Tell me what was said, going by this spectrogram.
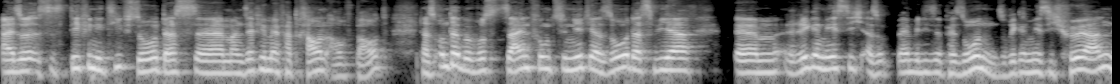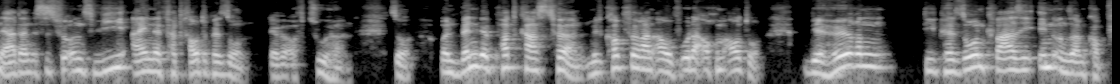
Also es ist definitiv so, dass äh, man sehr viel mehr Vertrauen aufbaut. Das Unterbewusstsein funktioniert ja so, dass wir ähm, regelmäßig, also wenn wir diese Person so regelmäßig hören, ja, dann ist es für uns wie eine vertraute Person, der wir oft zuhören. So. Und wenn wir Podcasts hören, mit Kopfhörern auf oder auch im Auto, wir hören die Person quasi in unserem Kopf.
